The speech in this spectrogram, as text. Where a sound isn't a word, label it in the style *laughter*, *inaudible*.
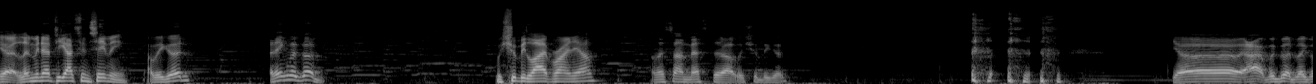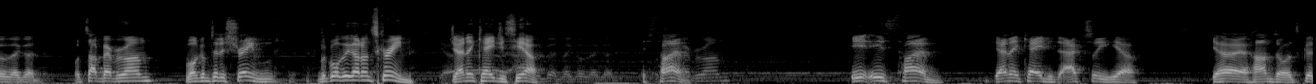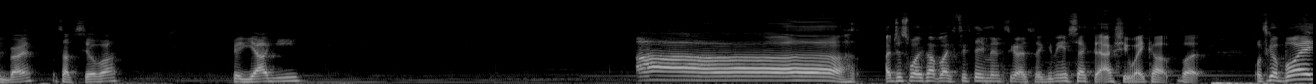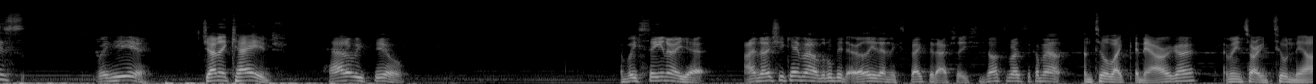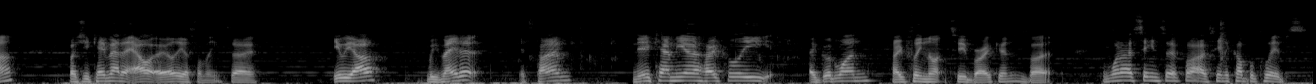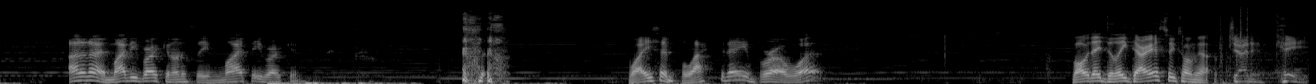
Yeah, let me know if you guys can see me. Are we good? I think we're good. We should be live right now. Unless I messed it up, we should be good. *coughs* Yo, alright, we're good, we're good, we're good. What's up, everyone? Welcome to the stream. Look what we got on screen. Janet Cage is here. We're good, we're good, we're good. It's time. Everyone. It is time. Janet Cage is actually here. Yo, Hamza, what's good, bro? What's up, Silver? Good, Yagi. Ah, I just woke up like 15 minutes ago, so give me a sec to actually wake up. But what's good, boys? We're here. Janet Cage. How do we feel? Have we seen her yet? I know she came out a little bit earlier than expected, actually. She's not supposed to come out until like an hour ago. I mean, sorry, until now. But she came out an hour early or something. So here we are. We've made it. It's time. New cameo, hopefully a good one. Hopefully not too broken, but from what I've seen so far, I've seen a couple clips. I don't know, it might be broken, honestly. It might be broken. *coughs* Why are you so black today? Bro, what? Why would they delete Darrius? What are you talking about? Janet Cage,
